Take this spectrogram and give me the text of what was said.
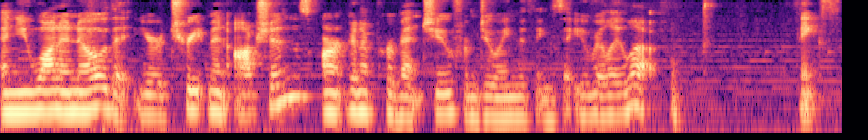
And you want to know that your treatment options aren't going to prevent you from doing the things that you really love. Thanks.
